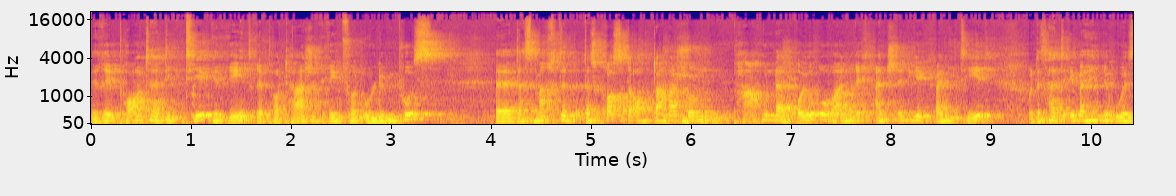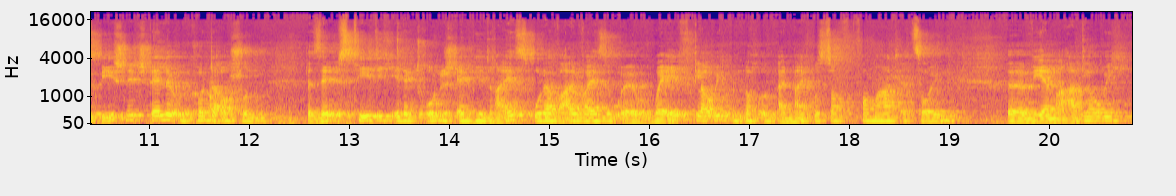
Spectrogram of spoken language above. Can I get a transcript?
Reporter-Diktiergerät, Reportagegerät von Olympus. Äh, das, machte, das kostete auch damals schon ein paar hundert Euro, war eine recht anständige Qualität und das hatte immerhin eine USB-Schnittstelle und konnte auch schon selbsttätig elektronisch MP3s oder wahlweise äh, Wave, glaube ich, und noch irgendein Microsoft-Format erzeugen, äh, WMA, glaube ich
